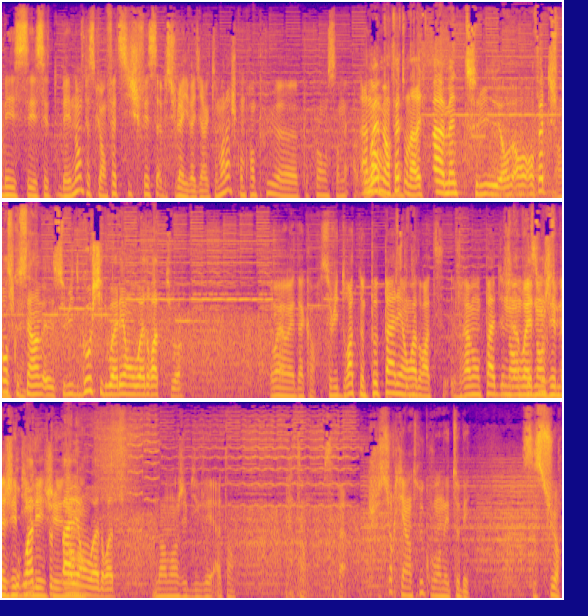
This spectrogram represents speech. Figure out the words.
Mais c'est. Mais non, parce qu'en fait, si je fais ça. Celui-là, il va directement là, je comprends plus euh, pourquoi on s'en met. Ah ouais, non, mais en fait, on n'arrive pas à mettre celui... En, fait, je Non, pense que je c'est un... celui de gauche, il doit aller en haut à droite, tu vois. Ouais, ouais, d'accord. Celui de droite ne peut pas aller en haut à droite. Vraiment pas de. Non, ouais, non, j'ai biglé. peut j'ai- pas non, aller en haut à droite. Non, non, j'ai biglé. Attends. Attends, c'est pas. Je suis sûr qu'il y a un truc où on est teubé. C'est sûr.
